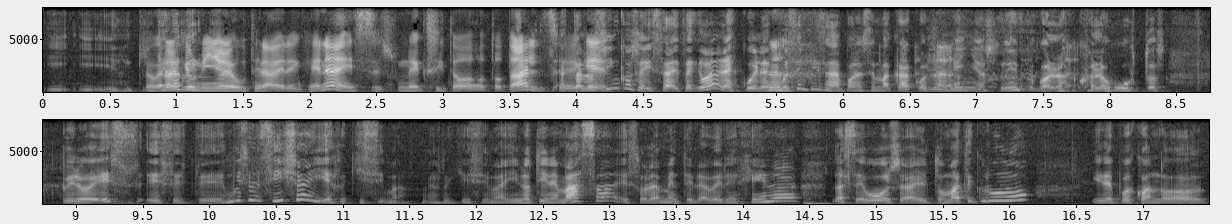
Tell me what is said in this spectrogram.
y... y Lograr que a un niño y- le guste la berenjena es, es un éxito total. hasta los que- 5 o 6 años, hasta que van a la escuela, después empiezan a ponerse macacos los niños, con, los, con los gustos. Pero es, es, este, es muy sencilla y es riquísima, es riquísima. Y no tiene masa, es solamente la berenjena, la cebolla, el tomate crudo, y después cuando,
